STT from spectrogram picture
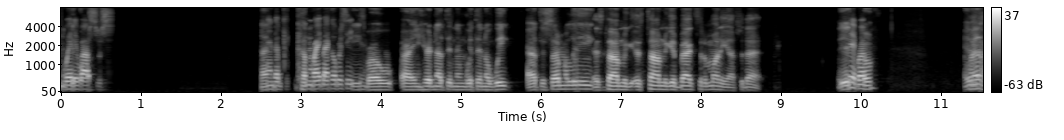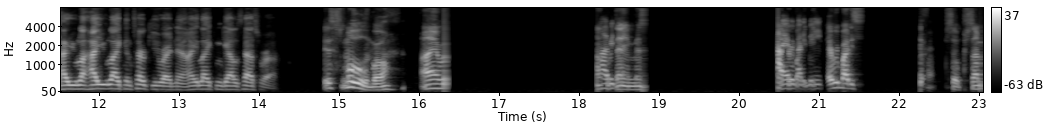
Where they roster rosters, end up coming right back overseas. bro. I ain't hear nothing in within a week after summer league. It's time to it's time to get back to the money after that. Yeah, bro. How, Yeah, how you like how you liking Turkey right now? How you liking Galatasaray? it's smooth, bro. I ain't. Really, Everything. everything is Everybody beat everybody's different. So some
